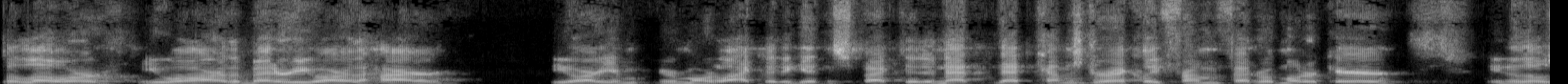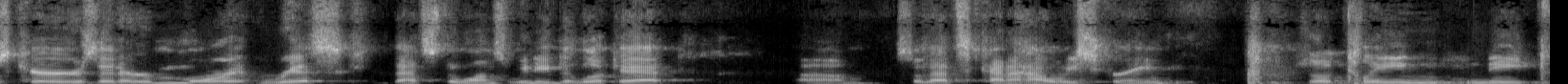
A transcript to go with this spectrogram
The lower you are, the better you are, the higher you are, you're, you're more likely to get inspected. And that, that comes directly from federal motor carrier. You know, those carriers that are more at risk, that's the ones we need to look at. Um, so that's kind of how we screen. So a clean, neat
